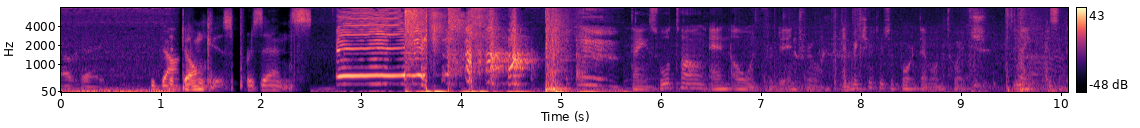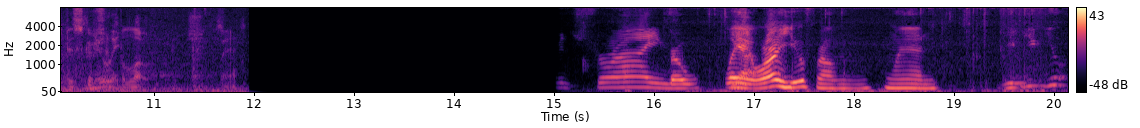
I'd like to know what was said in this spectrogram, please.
Okay. The Donkus presents. Thanks Wutong and Owen for the intro, and make sure to support them on Twitch. Link is in the description below. Been trying, bro. Wait, Yeah. where are you from? When? You, you, you.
